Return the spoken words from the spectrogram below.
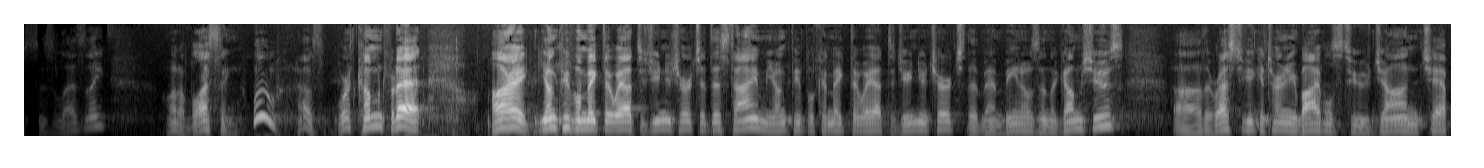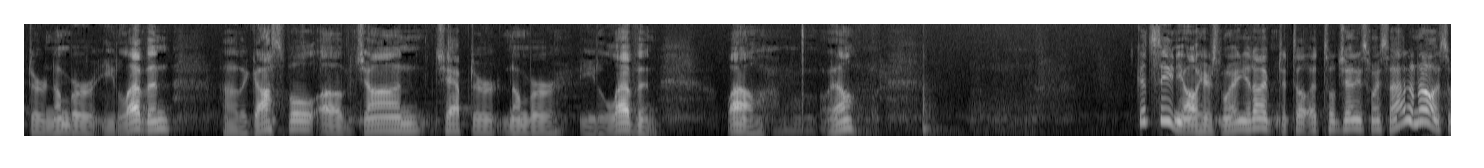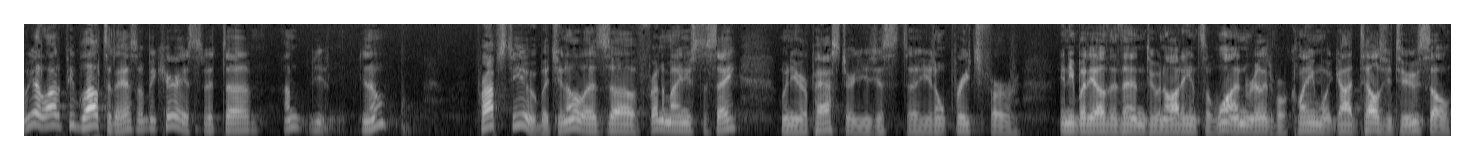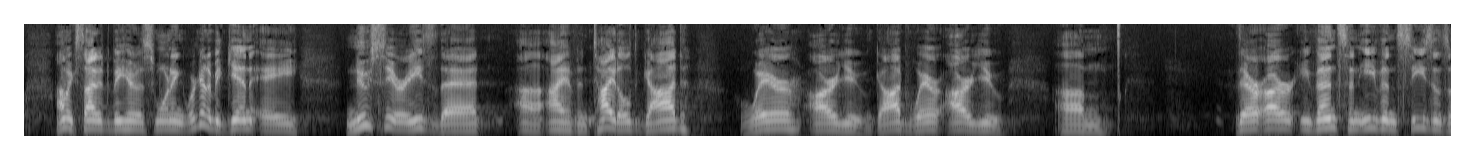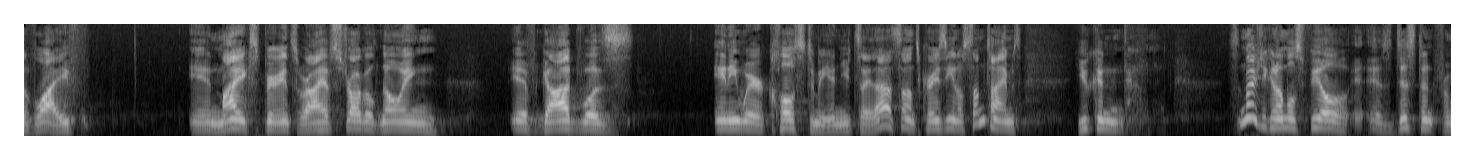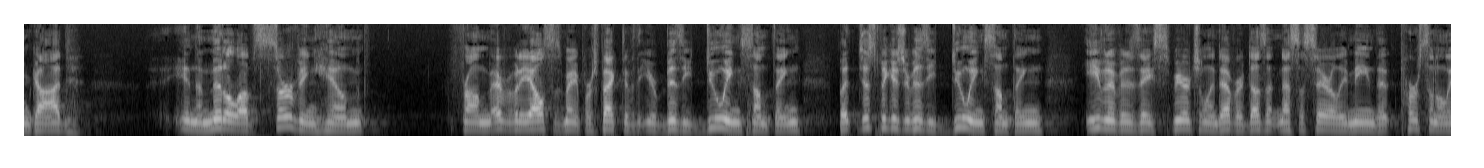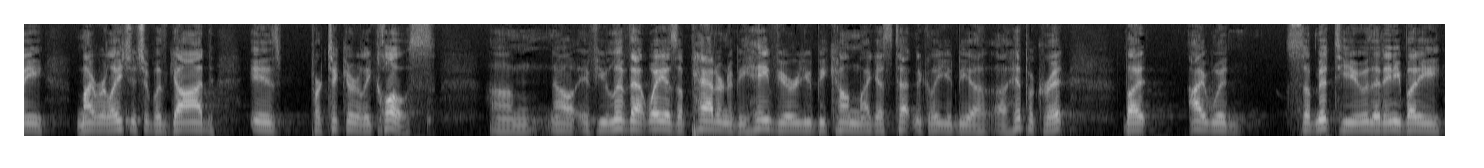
Mrs. Leslie. What a blessing. Woo! That was worth coming for that. All right, young people make their way out to junior church at this time. Young people can make their way out to junior church, the bambinos and the gumshoes. Uh, the rest of you can turn your Bibles to John chapter number 11. Uh, the Gospel of John chapter number 11. Wow. Well, good seeing you all here this morning. You know, I told, told Jenny this morning, I said, I don't know. I said, we got a lot of people out today, so I'll be curious. But, uh, I'm, you, you, know, props to you. But, you know, as a friend of mine used to say, when you're a pastor, you just, uh, you don't preach for anybody other than to an audience of one, really to proclaim what God tells you to. So I'm excited to be here this morning. We're going to begin a new series that uh, I have entitled, God, Where Are You? God, Where Are You? Um, there are events and even seasons of life, in my experience, where I have struggled knowing if God was anywhere close to me. And you'd say, that sounds crazy. You know, sometimes you can, sometimes you can almost feel as distant from God in the middle of serving Him from everybody else's maybe perspective that you're busy doing something. But just because you're busy doing something even if it is a spiritual endeavor, doesn't necessarily mean that personally my relationship with God is particularly close. Um, now, if you live that way as a pattern of behavior, you become, I guess technically, you'd be a, a hypocrite. But I would submit to you that anybody,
